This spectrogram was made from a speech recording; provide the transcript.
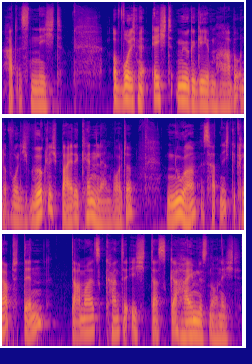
hat es nicht. Obwohl ich mir echt Mühe gegeben habe und obwohl ich wirklich beide kennenlernen wollte. Nur, es hat nicht geklappt, denn damals kannte ich das Geheimnis noch nicht,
